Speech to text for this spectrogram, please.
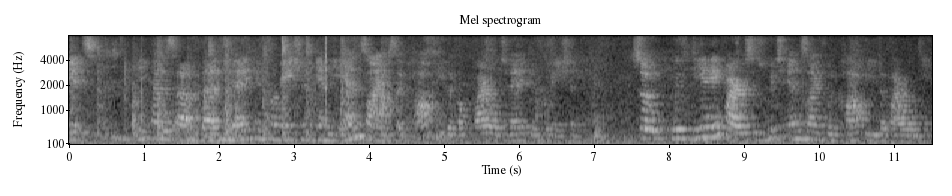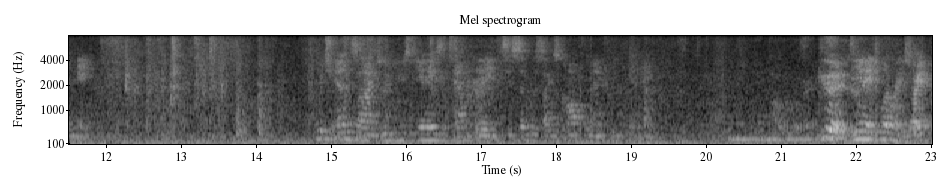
it's because of the genetic information and the enzymes that copy the viral genetic information. So with DNA viruses, which enzymes would copy the viral DNA? Which enzymes would use DNA as a template to synthesize complementary DNA? Good, DNA polymerase, right?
